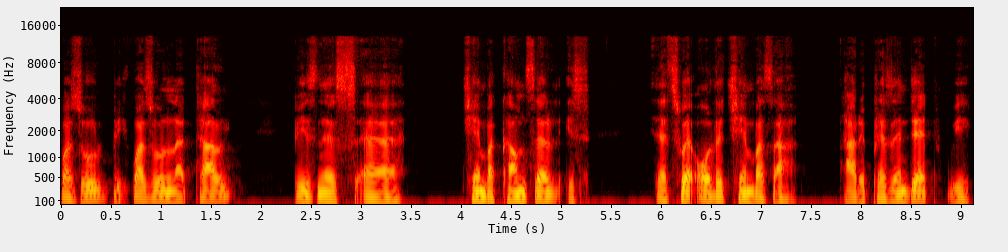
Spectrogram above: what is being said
KwaZulu, KwaZulu Natal Business uh, Chamber Council is that's where all the chambers are are represented. We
